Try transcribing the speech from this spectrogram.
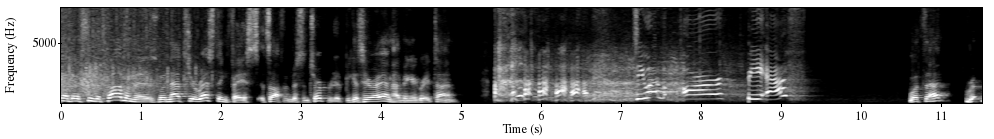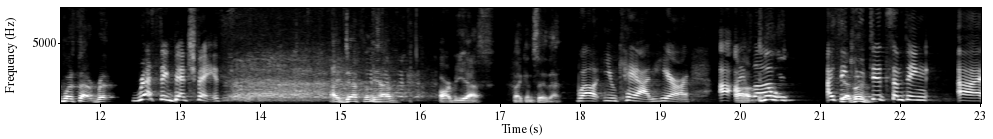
Yeah, but see, the problem is when that's your resting face, it's often misinterpreted because here I am having a great time. Do you have RBF? What's that? What's that? Re- Resting bitch face. I definitely have RBF, if I can say that. Well, you can here. I, I uh, love. No, we, I think yeah, you did something uh,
